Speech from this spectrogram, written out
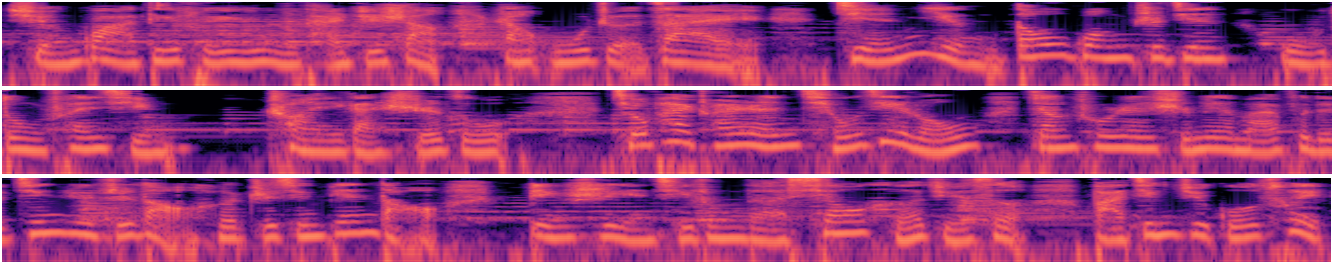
悬挂低垂于舞台之上，让舞者在剪影刀光之间舞动穿行。创意感十足，球派传人裘继荣将出任《十面埋伏》的京剧指导和执行编导，并饰演其中的萧何角色，把京剧国粹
